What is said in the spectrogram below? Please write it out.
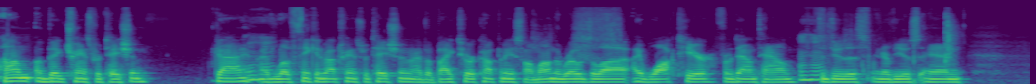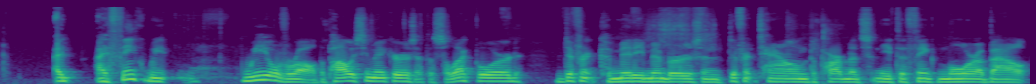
I'm a big transportation guy. Mm-hmm. I love thinking about transportation. I have a bike tour company, so I'm on the roads a lot. I walked here from downtown mm-hmm. to do this interviews, and I I think we we overall, the policymakers at the select board, different committee members, and different town departments need to think more about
